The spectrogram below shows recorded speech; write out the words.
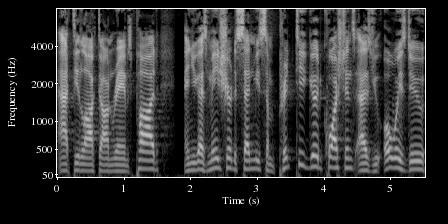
at the Locked On Rams pod. And you guys made sure to send me some pretty good questions, as you always do.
